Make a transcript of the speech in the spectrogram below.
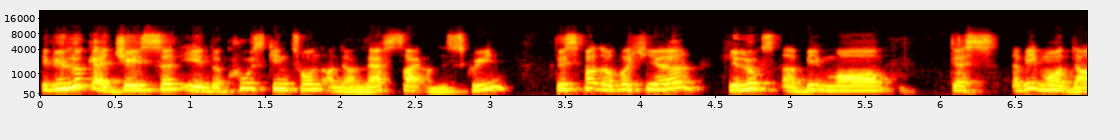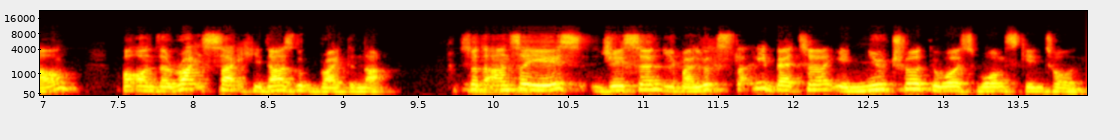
If you look at Jason in the cool skin tone on the left side on the screen, this part over here, he looks a bit more, just a bit more dull. But on the right side, he does look brightened up. So the answer is, Jason, you might look slightly better in neutral towards warm skin tone.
